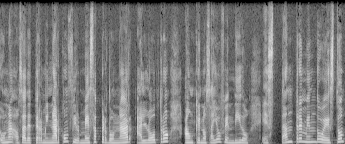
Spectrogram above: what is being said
una, o sea, determinar con firmeza perdonar al otro, aunque nos haya ofendido. Es tan tremendo esto,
